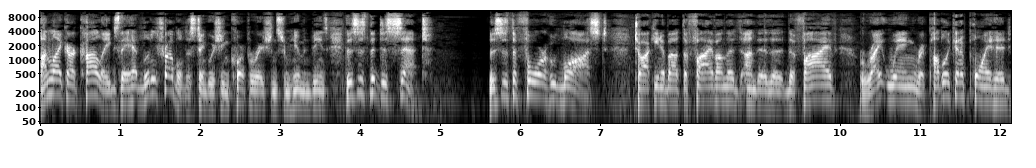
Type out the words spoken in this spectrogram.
Unlike our colleagues, they had little trouble distinguishing corporations from human beings. This is the dissent. This is the four who lost, talking about the five on the on the, the, the five right wing Republican appointed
